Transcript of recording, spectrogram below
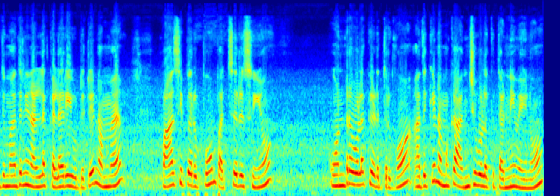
இது மாதிரி நல்லா கிளறி விட்டுட்டு நம்ம பாசிப்பருப்பும் பச்சரிசியும் ஒன்றரை உலக்கு எடுத்திருக்கோம். அதுக்கு நமக்கு அஞ்சு உலக்கு தண்ணி வேணும்.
